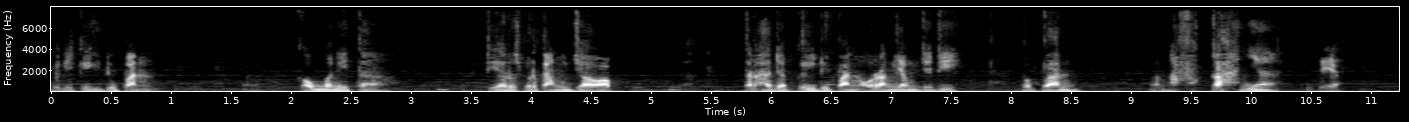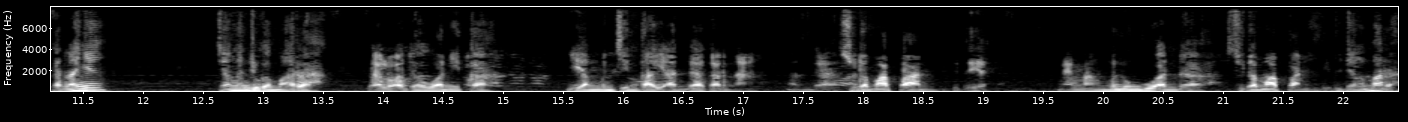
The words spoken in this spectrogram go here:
bagi kehidupan kaum wanita dia harus bertanggung jawab ya, terhadap kehidupan orang yang menjadi beban nafkahnya gitu ya. Karenanya jangan juga marah kalau ada wanita yang mencintai anda karena anda sudah mapan gitu ya. Memang menunggu anda sudah mapan gitu. Jangan marah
